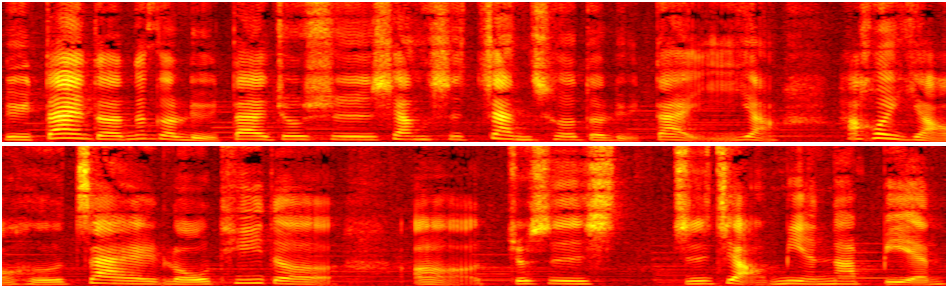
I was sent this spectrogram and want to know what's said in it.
履带的那个履带就是像是战车的履带一样，它会咬合在楼梯的呃，就是直角面那边，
